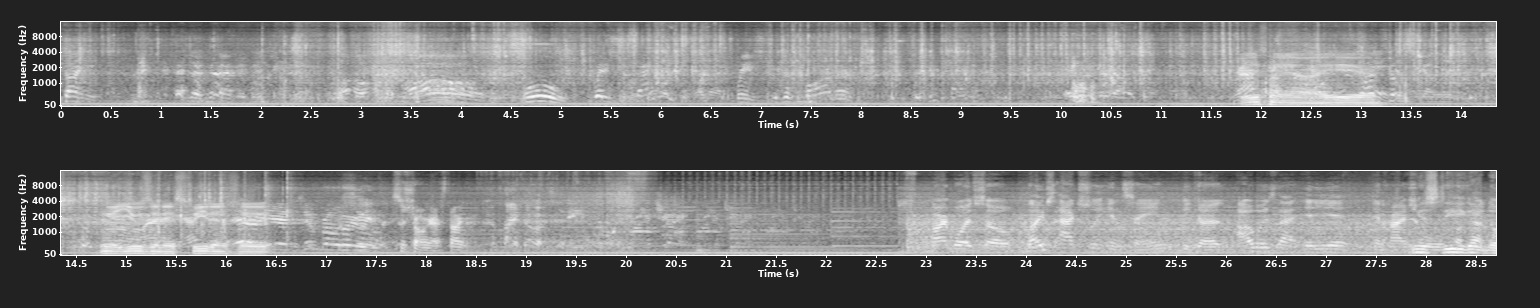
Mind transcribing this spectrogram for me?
Tiny. Oh. Oh! Wait, is she tiny? Wait, is it smaller? This man right here. He using his feet and shit. Yeah, shit. It's a strong ass tiger. Alright, boys, so life's actually insane because I was that idiot in high school. Yeah, still got the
